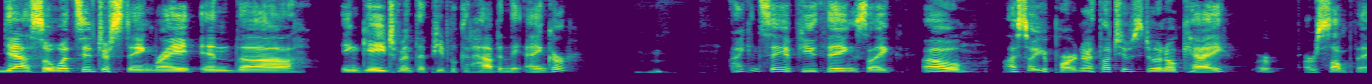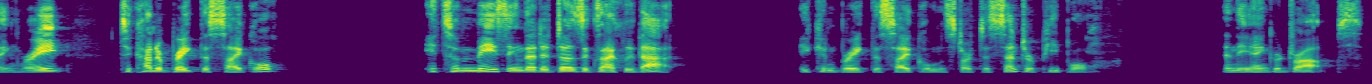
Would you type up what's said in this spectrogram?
Yeah. So what's interesting, right? In the engagement that people can have in the anger, Mhm. I can say a few things like, "Oh, I saw your partner. I thought she was doing okay," or or something, right? To kind of break the cycle. it's amazing that it does exactly that. It can break the cycle and start to center people, and the anger drops.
